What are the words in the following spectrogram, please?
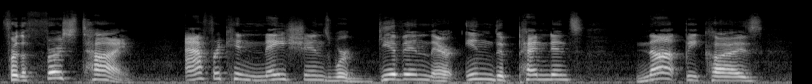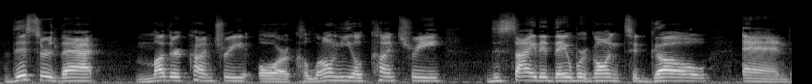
For the first time, African nations were given their independence not because this or that mother country or colonial country decided they were going to go and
